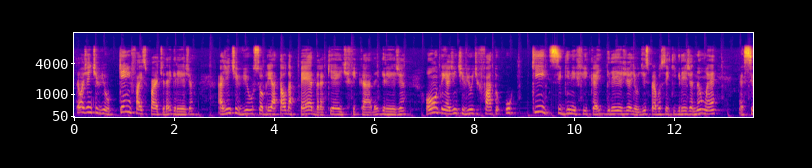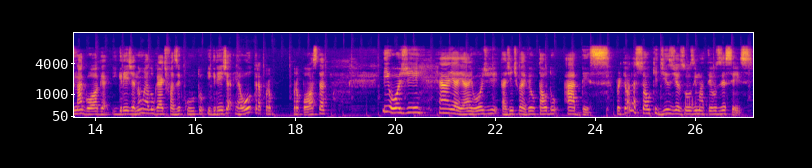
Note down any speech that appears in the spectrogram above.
Então, a gente viu quem faz parte da igreja, a gente viu sobre a tal da pedra que é edificada a igreja. Ontem a gente viu de fato o que significa igreja, e eu disse para você que igreja não é é sinagoga, igreja não é lugar de fazer culto, igreja é outra pro proposta. E hoje, ai ai ai, hoje a gente vai ver o tal do Hades. Porque olha só o que diz Jesus em Mateus 16.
